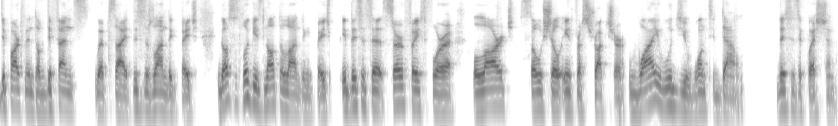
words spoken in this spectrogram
Department of Defense website. This is landing page. Look is not a landing page. This is a surface for a large social infrastructure. Why would you want it down? This is a question.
